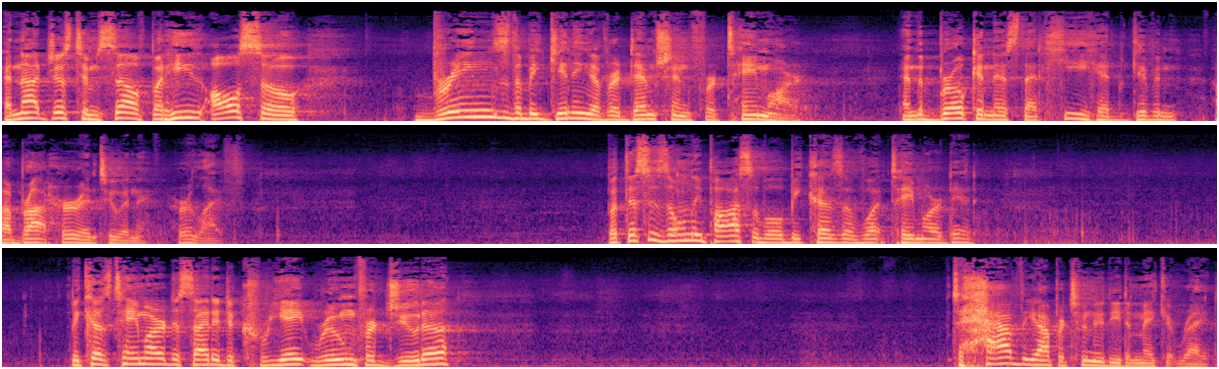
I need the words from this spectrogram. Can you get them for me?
And not just himself, but he also brings the beginning of redemption for Tamar and the brokenness that he had given, uh, brought her into in her life. But this is only possible because of what Tamar did because Tamar decided to create room for Judah to have the opportunity to make it right.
